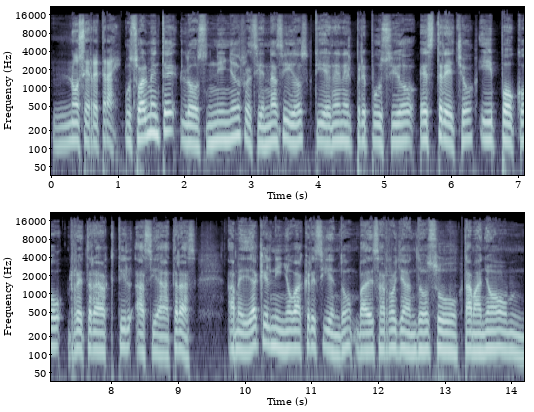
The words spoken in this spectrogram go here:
no se retrae. Usualmente los niños recién nacidos tienen el prepucio estrecho y poco retráctil hacia atrás a medida que el niño va creciendo, va desarrollando su tamaño mm,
